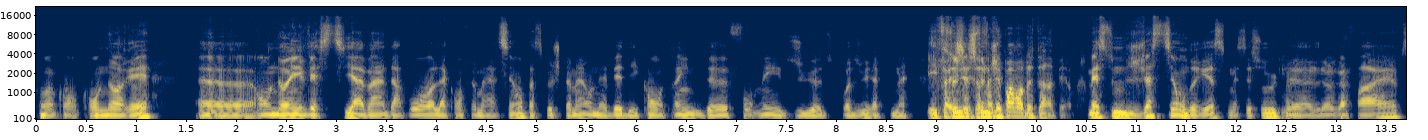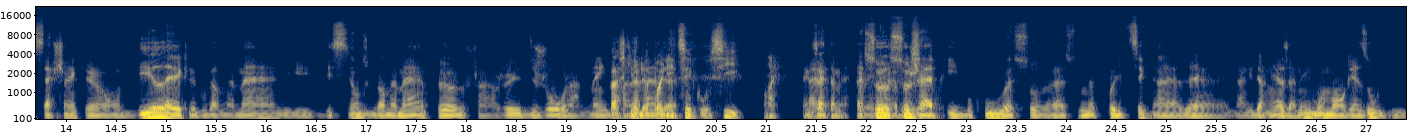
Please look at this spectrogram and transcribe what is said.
qu'on qu'on- qu'on aurait, euh, on a investi avant d'avoir la confirmation parce que justement, on avait des contraintes de fournir du, euh, du produit rapidement. Et C'est une- ça, pas avoir de temps à perdre. Mais c'est une gestion de risque, mais c'est sûr que le refaire, sachant qu'on deal avec le gouvernement, les décisions du gouvernement peuvent changer du jour au lendemain. Parce a le de- politique aussi. Exactement. à ça, l'intérieur ça j'ai appris beaucoup euh, sur, euh, sur notre politique dans, la- de- dans les dernières années. Moi, mon réseau, il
